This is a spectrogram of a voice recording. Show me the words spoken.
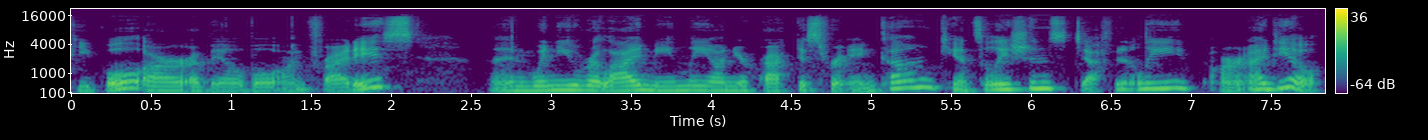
people are available on Fridays. And when you rely mainly on your practice for income, cancellations definitely aren't ideal.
